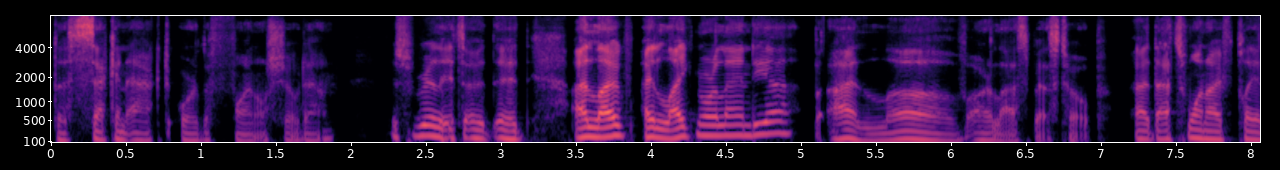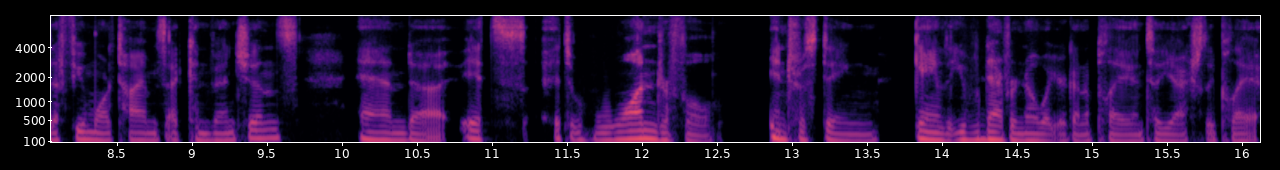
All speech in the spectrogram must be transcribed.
the second act or the final showdown. It's really it's a it, I like I like Noirlandia, but I love Our Last Best Hope. Uh, that's one I've played a few more times at conventions, and uh, it's it's wonderful, interesting game that you never know what you're going to play until you actually play it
